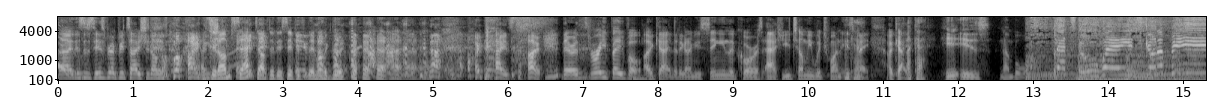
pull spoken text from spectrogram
No, this is his reputation on the line. I said I'm sacked after this if it's been no good. okay, so there are three people, okay, that are going to be singing the chorus. Ash, you tell me which one is Okay. me. Okay. Okay. Here is number one. That's the way it's gonna be,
